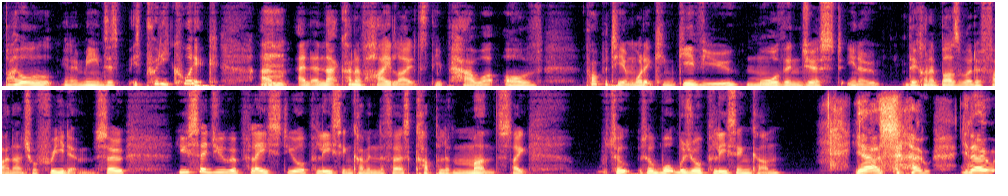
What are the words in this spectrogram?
by all you know means is, is pretty quick. Um, mm. and, and that kind of highlights the power of property and what it can give you more than just, you know, the kind of buzzword of financial freedom. So you said you replaced your police income in the first couple of months. Like, so, so what was your police income? Yeah, so you know,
